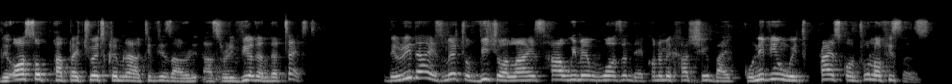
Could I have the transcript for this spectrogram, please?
they also perpetuate criminal activities as revealed in the text. The reader is made to visualize how women worsen the economic hardship by conniving with price control officers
